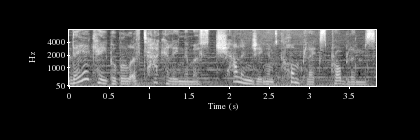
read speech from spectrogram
They are capable of tackling the most challenging and complex problems,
